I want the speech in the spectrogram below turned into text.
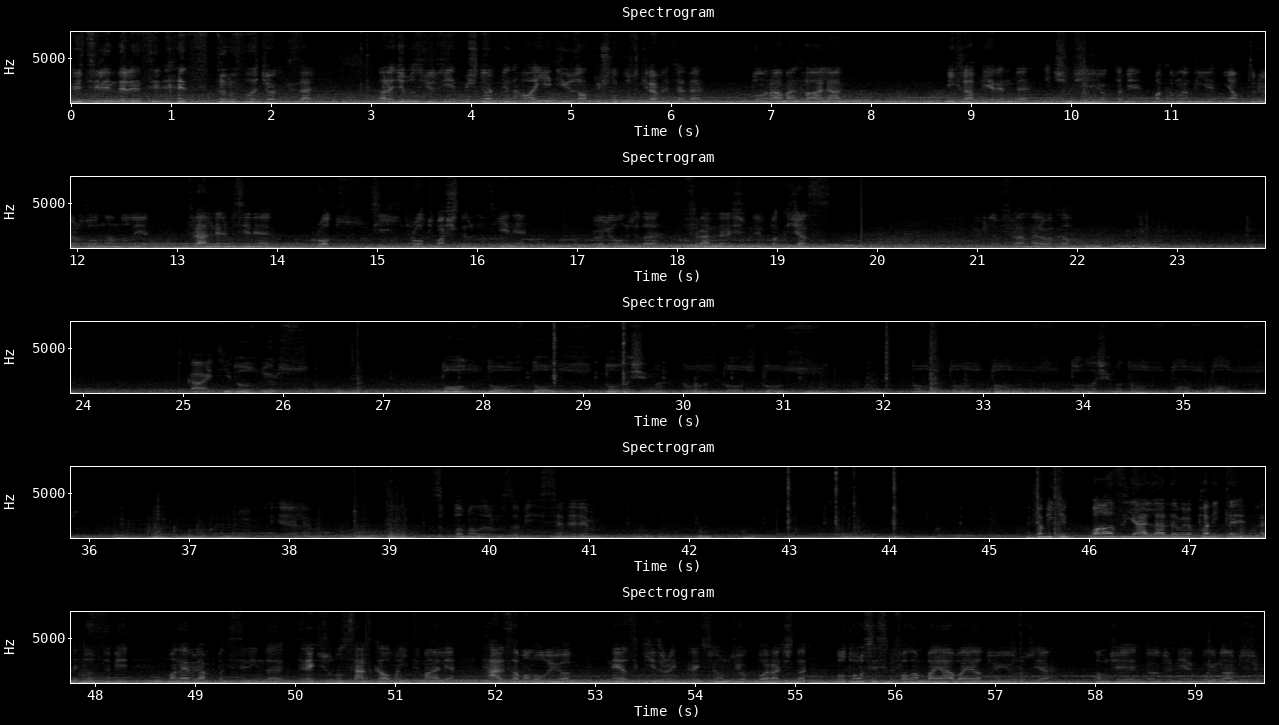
Üç silindirin sil- tanısı da çok güzel. Aracımız 174.769 kilometrede. Buna rağmen hala mihrap yerinde. Hiçbir şey yok. Tabi bakımlarını yaptırıyoruz ondan dolayı. Frenlerimiz yeni. Rot sil, rot başlarımız yeni. Böyle olunca da frenlere şimdi bakacağız. Şurada bir frenlere bakalım. Gayet iyi dozluyoruz. Doz, doz, doz, doz aşımı, bazı yerlerde böyle panikle hani hızlı bir manevra yapmak istediğinde direksiyonun sert kalma ihtimali her zaman oluyor. Ne yazık ki hidrolik direksiyonumuz yok bu araçta. Motor sesini falan baya baya duyuyoruz ya. Amcayı öldürmeyelim. Buyurun amcacığım.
